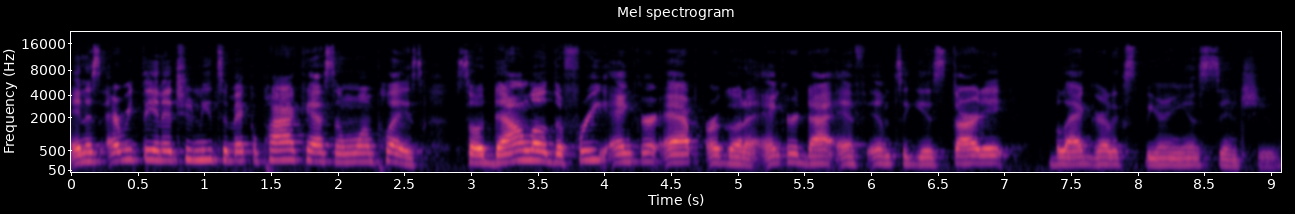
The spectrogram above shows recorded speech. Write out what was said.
And it's everything that you need to make a podcast in one place. So download the free Anchor app or go to anchor.fm to get started. Black Girl Experience sent you.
